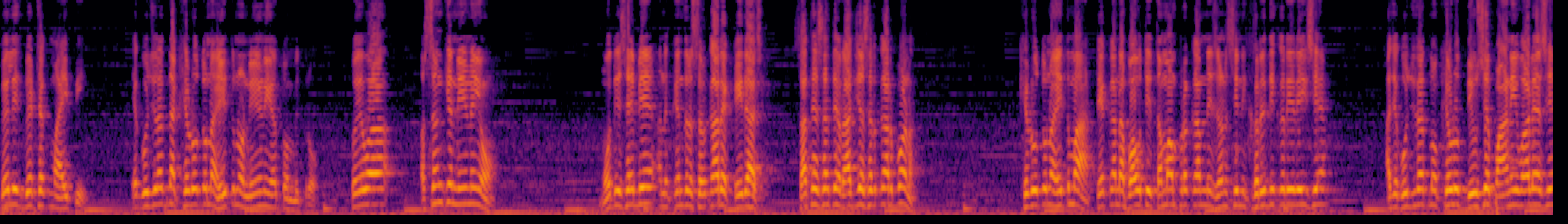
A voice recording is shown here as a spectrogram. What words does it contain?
પહેલી જ બેઠકમાં આપી. એ ગુજરાતના ખેડૂતોના હિતનો નિર્ણય હતો મિત્રો. તો એવા અસંખ્ય નિર્ણયો મોદી સાહેબે અને કેન્દ્ર સરકારે કર્યા છે. સાથે સાથે રાજ્ય સરકાર પણ ખેડૂતોના હિતમાં ટેકાના ભાવથી તમામ પ્રકારની જણસીની ખરીદી કરી રહી છે. આજે ગુજરાતનો ખેડૂત દિવસે પાણી વાળે છે.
